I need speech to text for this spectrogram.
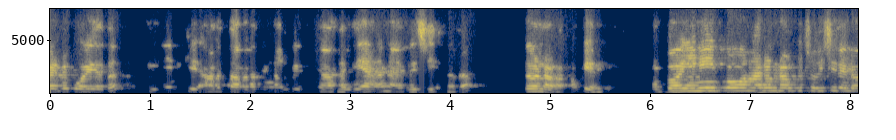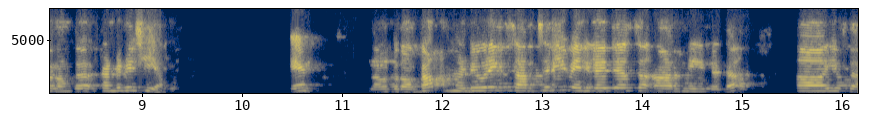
ആയിട്ട് പോയത്. എനിക്ക് അടുത്ത തവണ നിങ്ങൾക്ക് ഞാൻ തന്നെയാണ് ഹാൻഡിൽ ചെയ്യുന്നത്. അതുകൊണ്ടാണ് ഓക്കെ അപ്പൊ ഇനിയിപ്പോ ആരും ഡൗട്ട് ചോദിച്ചില്ലല്ലോ നമുക്ക് കണ്ടിന്യൂ ചെയ്യാം. ഓക്കെ നമുക്ക് നോക്കാം. During surgery ventilators are needed if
